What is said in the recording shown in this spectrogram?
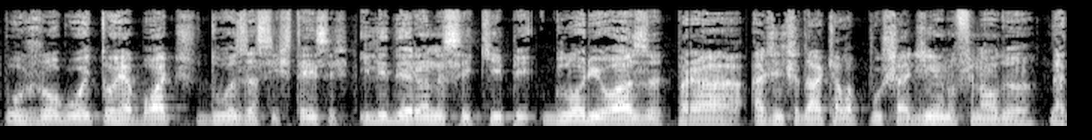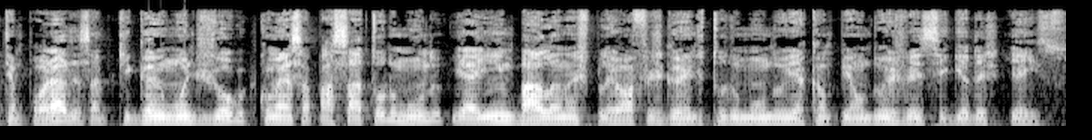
por jogo, 8 rebotes, duas assistências e liderando essa equipe gloriosa pra a gente dar aquela puxadinha no final do- da temporada, sabe? Que ganha um monte de jogo, começa a passar todo mundo e aí embala nas playoffs, ganha de todo mundo e é campeão duas vezes seguidas e é isso.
